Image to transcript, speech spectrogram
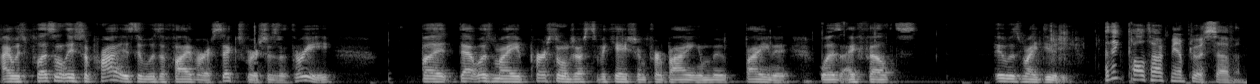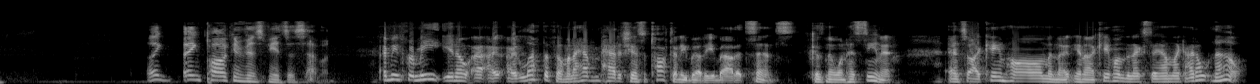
I was pleasantly surprised it was a five or a six versus a three. But that was my personal justification for buying a mo- buying it was I felt it was my duty. I think Paul talked me up to a seven. I think I think Paul convinced me it's a seven. I mean, for me, you know, I, I left the film and I haven't had a chance to talk to anybody about it since because no one has seen it. And so I came home and I, you know, I came home the next day. I'm like, I don't know.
